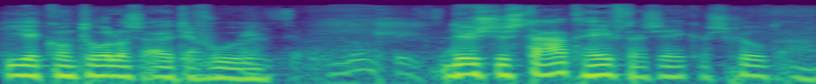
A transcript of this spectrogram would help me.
hier controles uit te voeren. Dus de staat heeft daar zeker schuld aan.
